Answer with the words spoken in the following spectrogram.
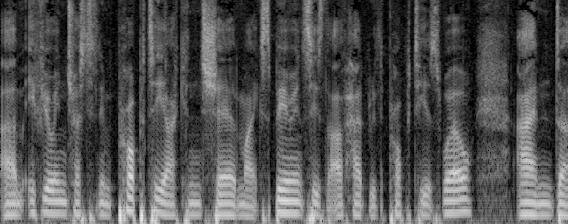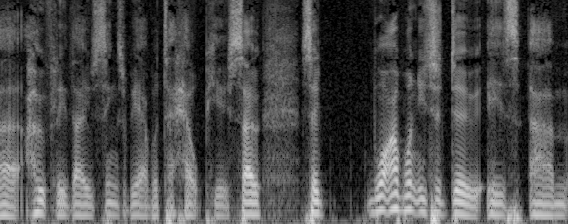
Um, if you're interested in property, I can share my experiences that I've had with property as well, and uh, hopefully those things will be able to help you. So, so what I want you to do is um,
